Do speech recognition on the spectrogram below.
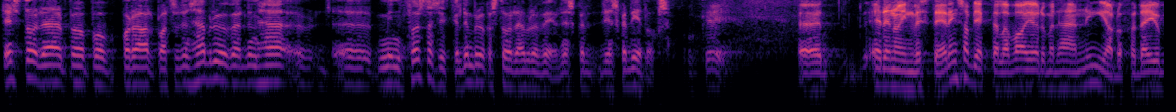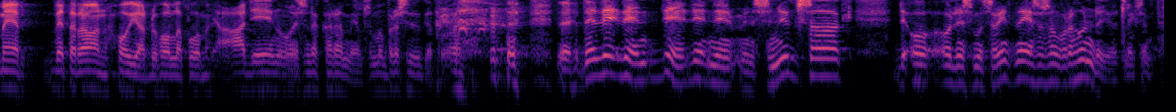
den står där på, på, på radplats och den här brukar, den här, äh, min första cykel, den brukar stå där bredvid. Den ska, den ska dit också. Okej. Äh, är det något investeringsobjekt eller vad gör du med det här nya då? För det är ju mer veteranhojar du håller på med. Ja, det är nog en sån där karamell som man bara suger på. det, det, det, det, det, det är en snygg sak och, och den smutsar inte ner sig som våra hundar gör till exempel.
